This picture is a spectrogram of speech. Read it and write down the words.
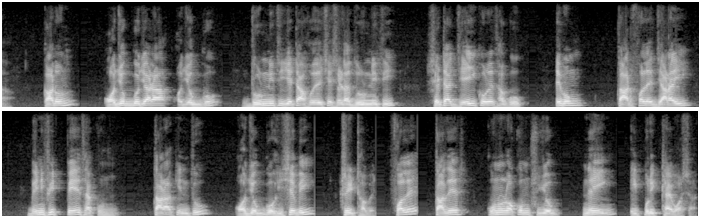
না। কারণ অযোগ্য যারা অযোগ্য দুর্নীতি যেটা হয়েছে সেটা দুর্নীতি, সেটা যেই করে থাকুক এবং তার ফলে যারাই বেনিফিট পেয়ে থাকুন, তারা কিন্তু অযোগ্য হিসেবেই ট্রিট হবে ফলে তাদের কোনো রকম সুযোগ নেই এই পরীক্ষায় বসার।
